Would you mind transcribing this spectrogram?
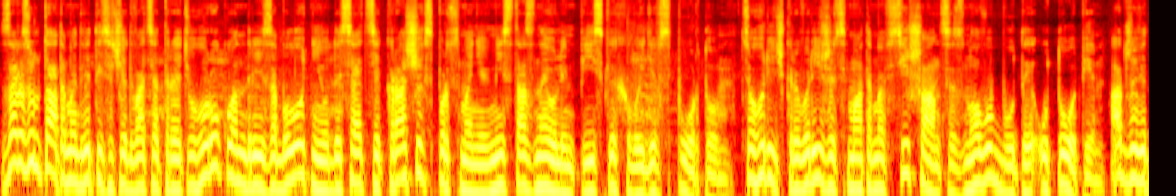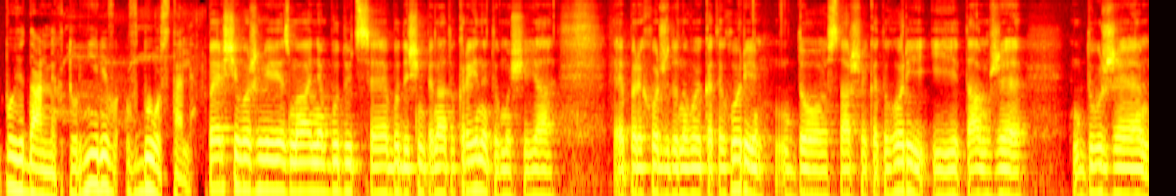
За результатами 2023 року Андрій Заболотній у десятці кращих спортсменів міста з неолімпійських видів спорту. Цьогоріч криворіжець матиме всі шанси знову бути у топі, адже відповідальних турнірів вдосталь. Перші важливі змагання будуть це буде чемпіонат України, тому що я е, переходжу до нової категорії, до старшої категорії, і там вже дуже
